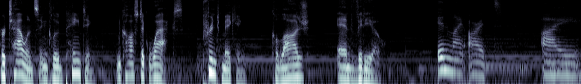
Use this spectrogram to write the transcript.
Her talents include painting, encaustic wax, printmaking, collage, and video. In my art, I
